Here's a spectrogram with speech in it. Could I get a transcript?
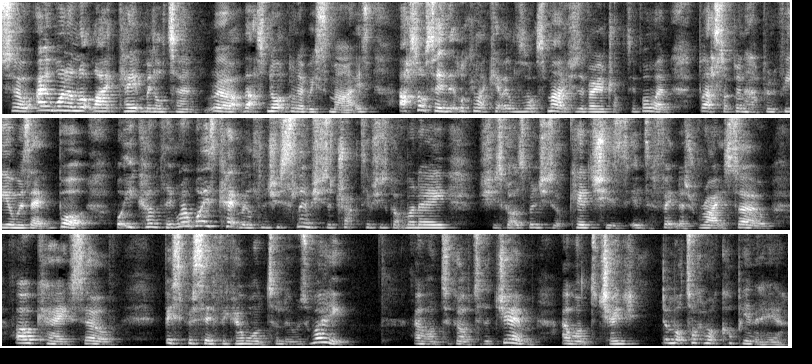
So I want to look like Kate Middleton. No, that's not going to be smart. It's, that's not saying that looking like Kate Middleton's not smart. She's a very attractive woman, but that's not going to happen for you, is it? But what you can think, well, what is Kate Middleton? She's slim, she's attractive, she's got money, she's got a husband, she's got kids, she's into fitness. Right, so, okay, so be specific. I want to lose weight. I want to go to the gym. I want to change. I'm not talking about copying here.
